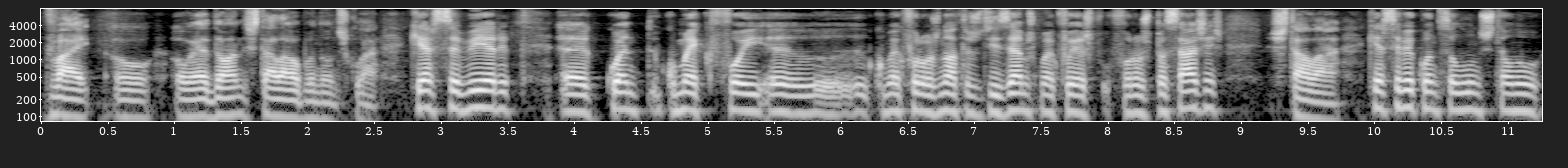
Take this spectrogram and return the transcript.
Vai ao, ao add-on, está lá o abandono escolar. Quer saber uh, quanto, como, é que foi, uh, como é que foram as notas dos exames, como é que foi as, foram as passagens? Está lá. Quer saber quantos alunos estão, no,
